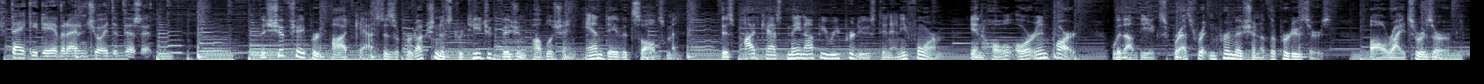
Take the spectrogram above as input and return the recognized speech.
Thank you, David. I enjoyed the visit. The Shift Shapers podcast is a production of Strategic Vision Publishing and David Saltzman. This podcast may not be reproduced in any form, in whole or in part, without the express written permission of the producers. All rights reserved.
